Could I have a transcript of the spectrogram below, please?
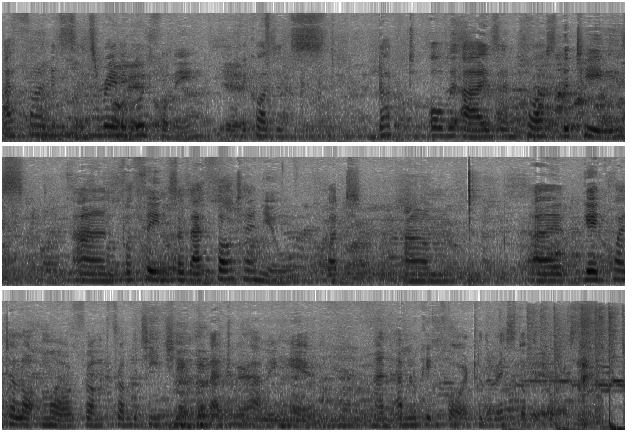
I find it's, it's really good for me because it's dot all the I's and cross the T's and for things that I thought I knew, but um, I gained quite a lot more from, from the teaching that we're having here and I'm looking forward to the rest of the course.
